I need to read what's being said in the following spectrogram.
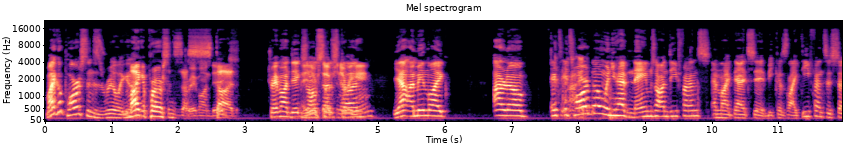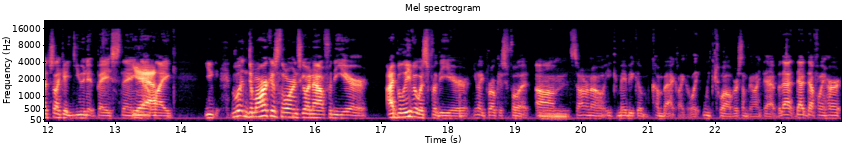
Michael Parsons is really good. Micah Parsons is a Trevon stud. Diggs. Trevon Diggs also a stud. Yeah, I mean, like, I don't know. It's it's hard though when you have names on defense and like that's it because like defense is such like a unit based thing. that, Yeah. like you Demarcus Lawrence going out for the year. I believe it was for the year. He like broke his foot. Um, so I don't know. He could maybe come come back like like week twelve or something like that. But that that definitely hurt.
